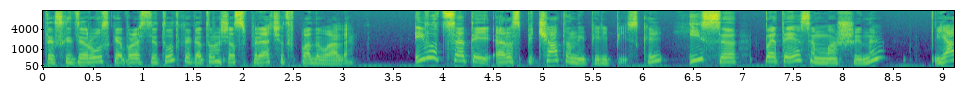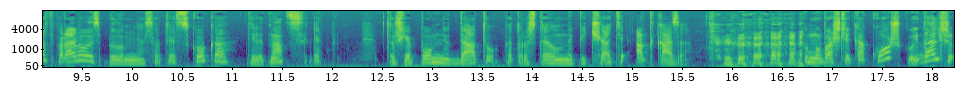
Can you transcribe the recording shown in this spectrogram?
так сказать, русская проститутка, которую сейчас спрячут в подвале. И вот с этой распечатанной перепиской и с ПТСом машины я отправилась, было мне, соответственно, сколько? 19 лет. Потому что я помню дату, которая стояла на печати отказа. Мы пошли к окошку, и дальше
